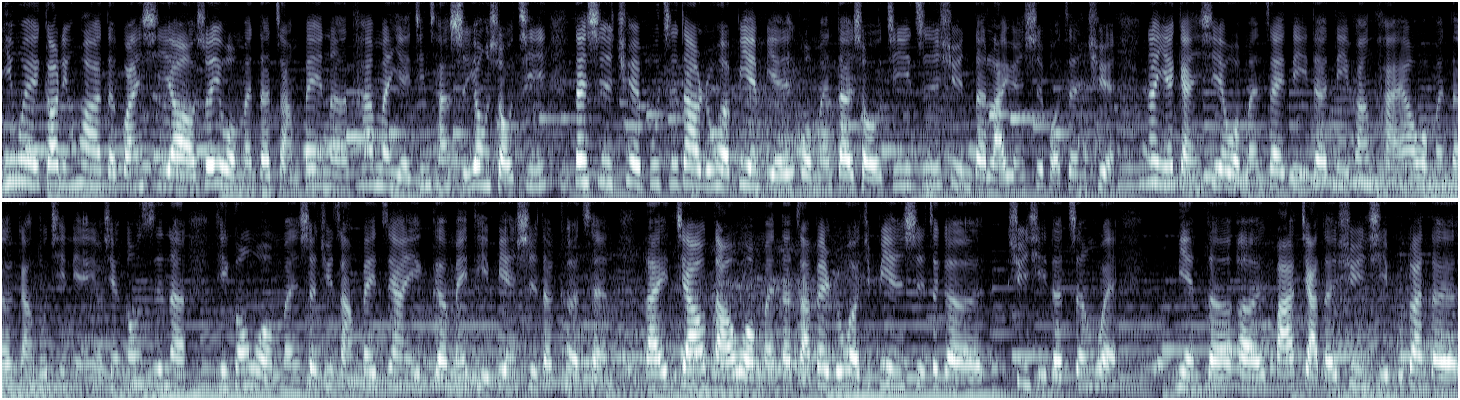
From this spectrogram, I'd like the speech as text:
因为高龄化的关系哦，所以我们的长辈呢，他们也经常使用手机，但是却不知道如何辨别我们的手机资讯的来源是否正确。那也感谢我们在地的地方台啊，我们的港都青年有限公司呢，提供我们社区长辈这样一个媒体辨识的课程，来教导我们的长辈如何去辨识这个讯息的真伪。免得呃把假的讯息不断的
